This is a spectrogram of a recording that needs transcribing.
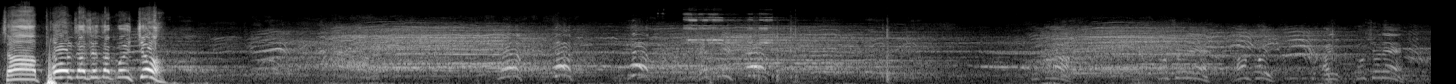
자, 폴 자세 잡고 있죠? 스톱! 스톱! 스톱! 레프리 스톱! 손가락 포션에 한 포인트 아니 포션에 두 포인트 빠떼로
